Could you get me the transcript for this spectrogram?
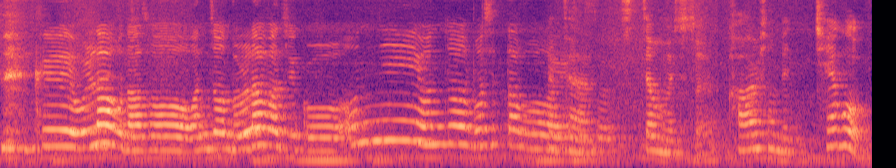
그, 그 올라오고 나서 완전 놀라가지고 언니 완전 멋있다고 얘기했어요. 진짜 멋있어요. 가을 선배 최고.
